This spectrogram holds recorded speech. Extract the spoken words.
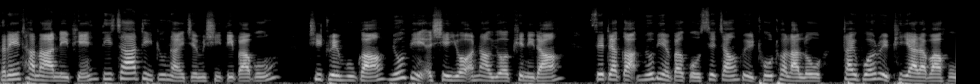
သတင်းဌာနအနေဖြင့်တိကျတည်ပြုနိုင်ခြင်းမရှိသေးပါဘူး။ထိတွေ့မှုကမြို့ပြင်အရှိရောအနောက်ရောဖြစ်နေတာ စစ်တပ်ကမြို့ပြင်ဘက်ကိုစစ်ကြောင်းတွေထိုးထွက်လာလို့တိုက်ပွဲတွေဖြစ်ရတာပါဟု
